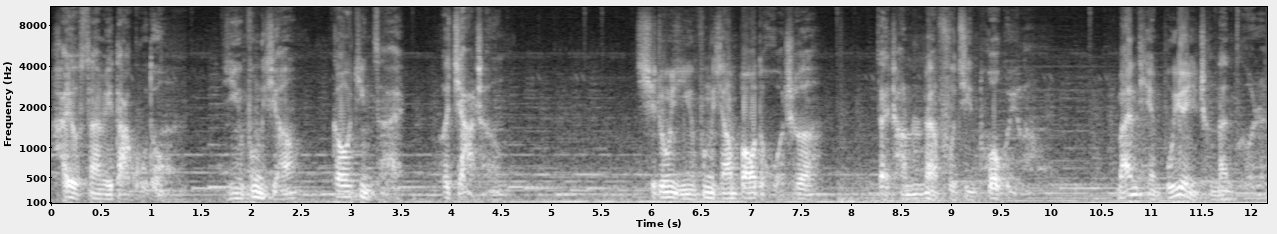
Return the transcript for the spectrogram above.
还有三位大股东，尹凤祥、高进才和贾成。其中尹凤祥包的火车，在长春站附近脱轨了，满田不愿意承担责任。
